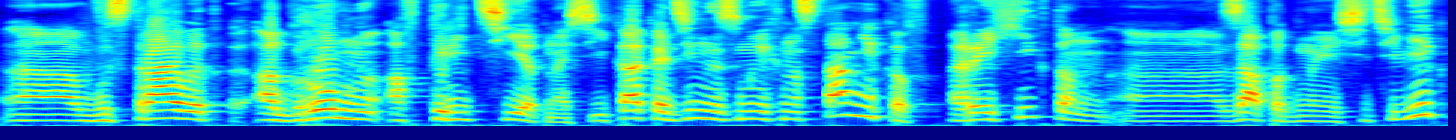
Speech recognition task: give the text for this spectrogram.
э, выстраивает огромную авторитетность. И как один из моих наставников, Рэй Хиктон, э, западный сетевик,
